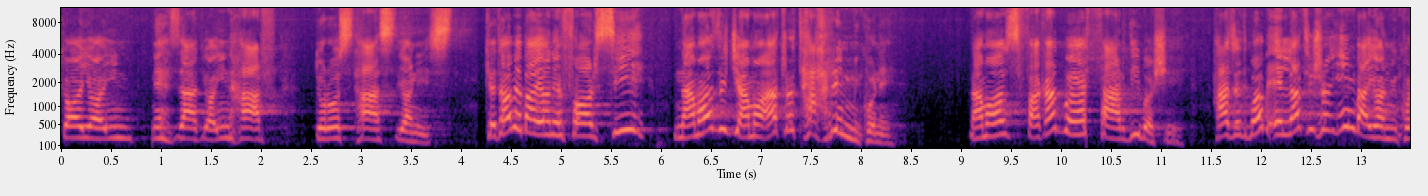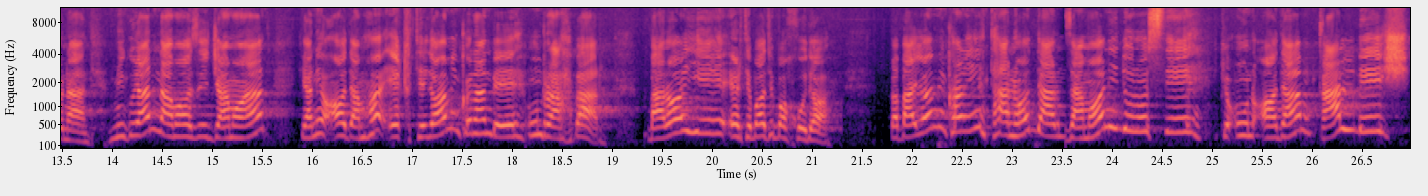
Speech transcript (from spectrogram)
که آیا این نهزت یا این حرف درست هست یا نیست. کتاب بیان فارسی نماز جماعت را تحریم می‌کنه. نماز فقط باید فردی باشه. حضرت باب علتش رو این بیان می‌کنند. می‌گویند نماز جماعت یعنی آدم ها اقتدا می‌کنن به اون رهبر برای ارتباط با خدا. و بیان می‌کنن این تنها در زمانی درسته که اون آدم قلبش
